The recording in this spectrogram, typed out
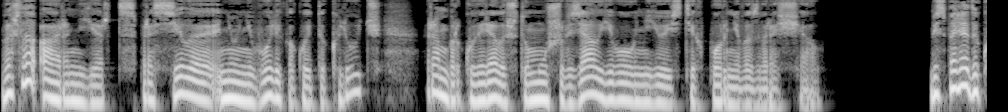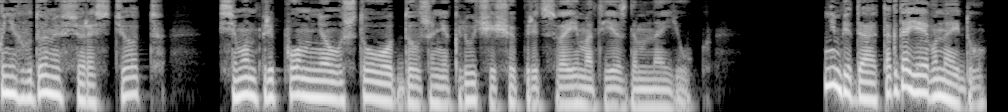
Вошла Арньерд, спросила, не у него ли какой-то ключ. Рамберг уверяла, что муж взял его у нее и с тех пор не возвращал. Беспорядок у них в доме все растет. Симон припомнил, что отдал жене ключ еще перед своим отъездом на юг. «Не беда, тогда я его найду»,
